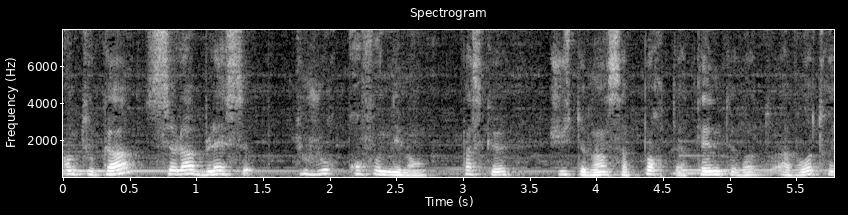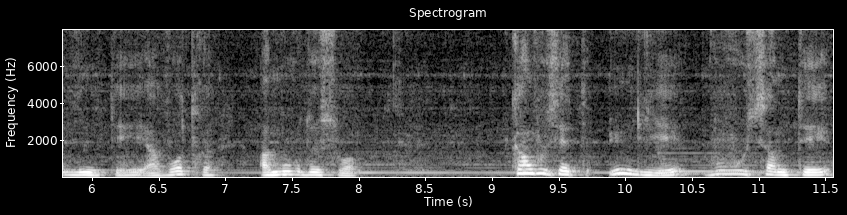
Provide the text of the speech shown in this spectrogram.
en tout cas, cela blesse toujours profondément, parce que justement, ça porte atteinte à votre dignité, à votre amour de soi. Quand vous êtes humilié, vous vous sentez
